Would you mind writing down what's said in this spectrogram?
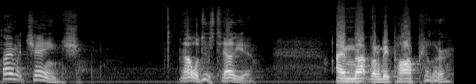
Climate change. I will just tell you, I'm not going to be popular.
